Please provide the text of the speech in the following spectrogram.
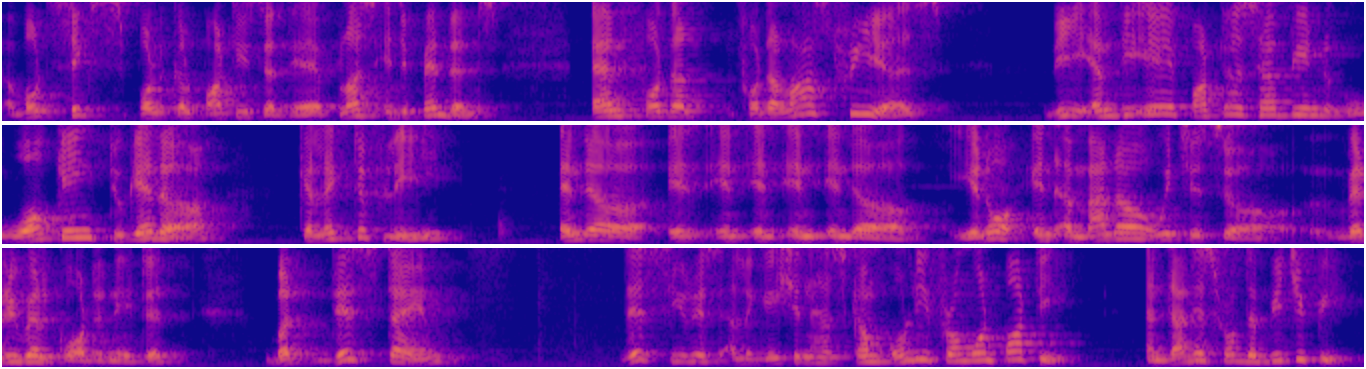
about six political parties are there, plus independents. And for the for the last three years, the MDA partners have been working together collectively in a in in in in a you know in a manner which is uh, very well coordinated. But this time this serious allegation has come only from one party and that is from the bjp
